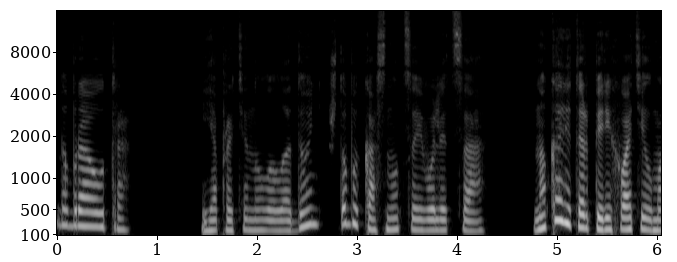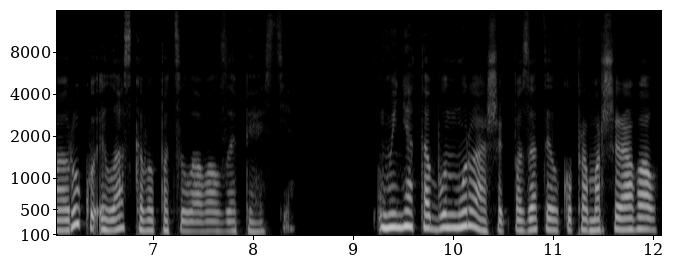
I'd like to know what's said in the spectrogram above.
«Доброе утро!» Я протянула ладонь, чтобы коснуться его лица, но Каритер перехватил мою руку и ласково поцеловал запястье. У меня табун мурашек по затылку промаршировал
